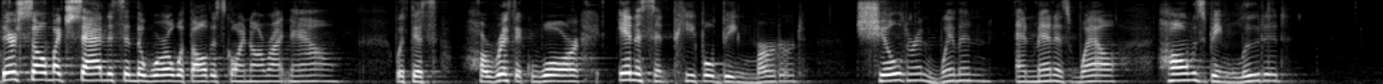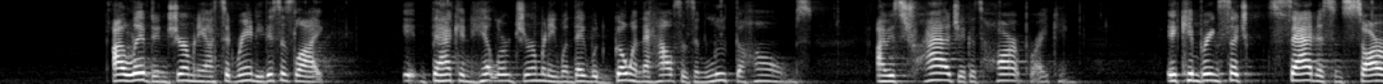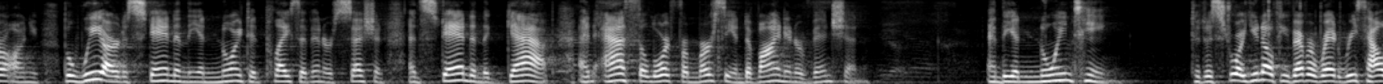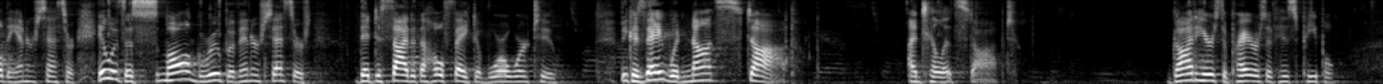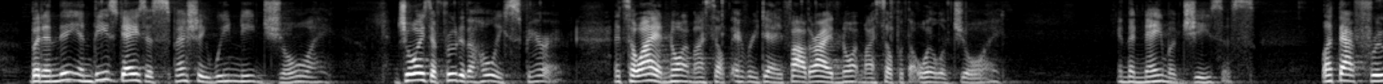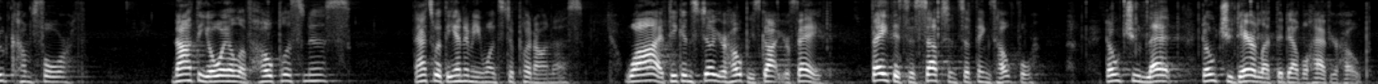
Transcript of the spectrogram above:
There's so much sadness in the world with all this going on right now, with this horrific war, innocent people being murdered, children, women, and men as well, homes being looted. I lived in Germany. I said, Randy, this is like it, back in Hitler Germany when they would go in the houses and loot the homes. I mean, it's tragic, it's heartbreaking. It can bring such sadness and sorrow on you. But we are to stand in the anointed place of intercession and stand in the gap and ask the Lord for mercy and divine intervention. And the anointing to destroy. You know, if you've ever read Rees Howell, the intercessor, it was a small group of intercessors that decided the whole fate of World War II because they would not stop until it stopped. God hears the prayers of his people. But in, the, in these days, especially, we need joy. Joy is a fruit of the Holy Spirit. And so I anoint myself every day. Father, I anoint myself with the oil of joy. In the name of Jesus, let that fruit come forth. Not the oil of hopelessness. That's what the enemy wants to put on us. Why? If he can steal your hope, he's got your faith. Faith is the substance of things hoped for. Don't you let, don't you dare let the devil have your hope.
